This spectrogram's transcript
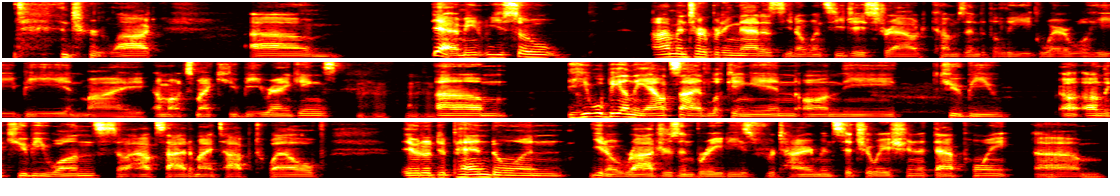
Drew Lock. Um, yeah, I mean, you so I'm interpreting that as you know when CJ Stroud comes into the league, where will he be in my amongst my QB rankings? Mm-hmm, mm-hmm. Um, he will be on the outside looking in on the QB uh, on the QB ones, so outside of my top twelve. It'll depend on you know Rodgers and Brady's retirement situation at that point. Um,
